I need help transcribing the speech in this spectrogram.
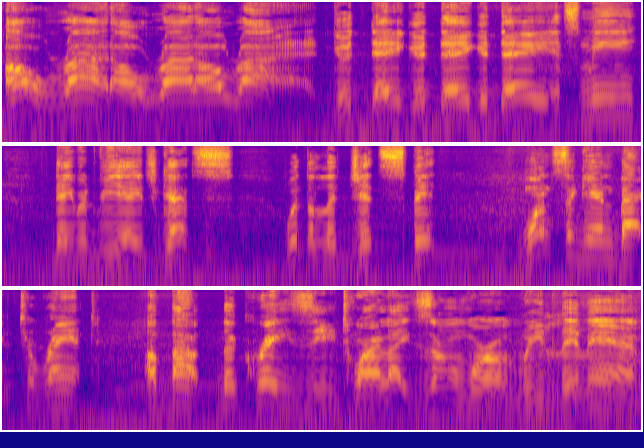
All right, all right, all right. Good day, good day, good day. It's me, David VH Getz, with the legit spit. Once again, back to rant about the crazy Twilight Zone world we live in.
